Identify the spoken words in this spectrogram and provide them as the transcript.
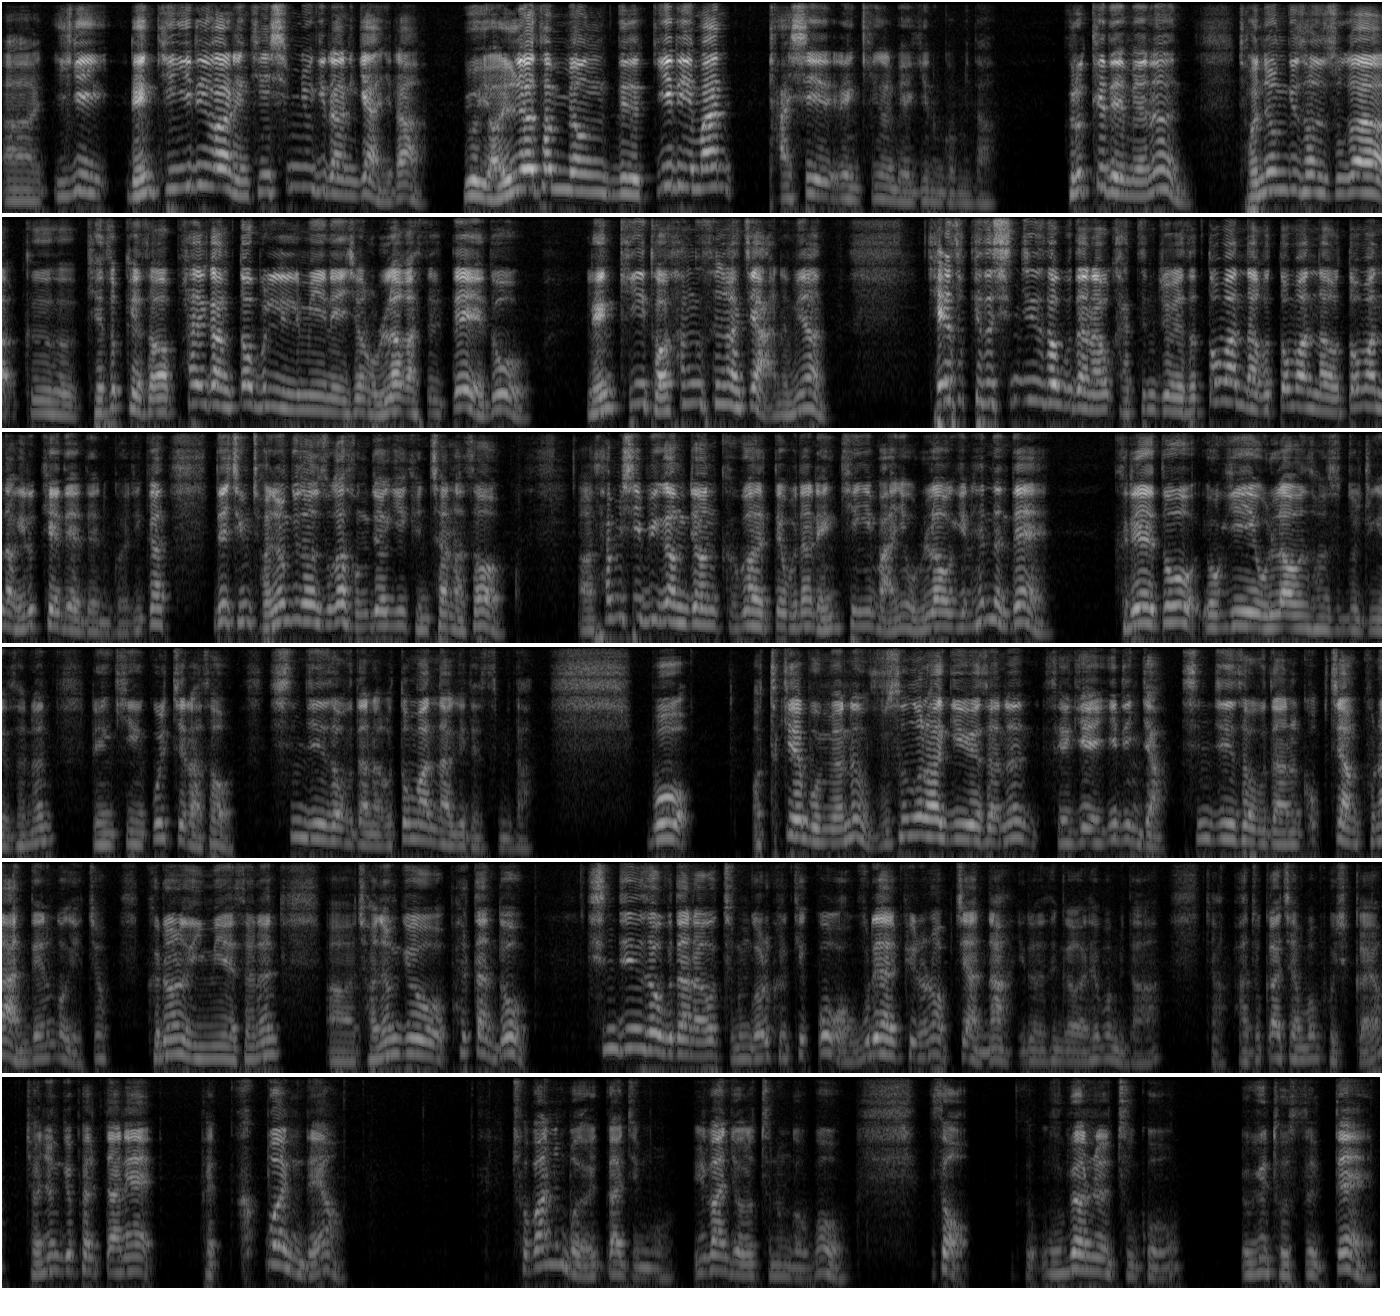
아, 이게 랭킹 1위와 랭킹 16이라는 게 아니라, 요 16명들끼리만 다시 랭킹을 매기는 겁니다. 그렇게 되면은, 전영규 선수가 그 계속해서 8강 더블 일리미네이션 올라갔을 때에도 랭킹이 더 상승하지 않으면 계속해서 신진서 구단하고 같은 조에서 또 만나고 또 만나고 또 만나고 이렇게 돼야 되는 거예요. 그러니까 근데 지금 전영규 선수가 성적이 괜찮아서 32강전 그거 할 때보다 랭킹이 많이 올라오긴 했는데 그래도 여기 올라온 선수들 중에서는 랭킹이 꼴찌라서 신진서 구단하고 또 만나게 됐습니다. 뭐 어떻게 보면은 우승을 하기 위해서는 세계 1인자 신진서 구단을 꺾지 않고는 안 되는 거겠죠. 그런 의미에서는 어, 전영규 8단도 신진서 구단하고 두는 걸 그렇게 꼭 억울해할 필요는 없지 않나 이런 생각을 해봅니다. 자 바둑까지 한번 보실까요? 전영규 8단의 흑번인데요. 초반은 뭐 여기까지 뭐 일반적으로 두는 거고 그래서 그 우변을 두고 여기 뒀을 때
